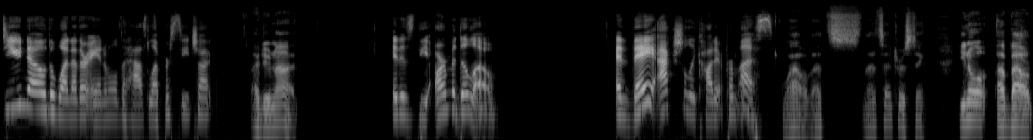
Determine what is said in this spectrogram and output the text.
Do you know the one other animal that has leprosy, Chuck? I do not. It is the armadillo. And they actually caught it from us. Wow, that's that's interesting. You know, about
